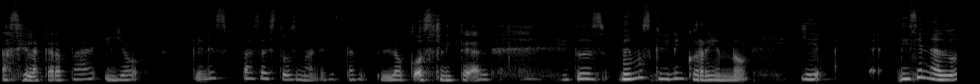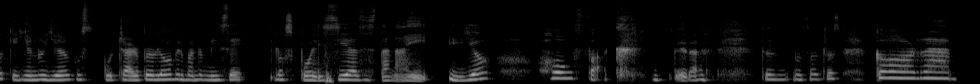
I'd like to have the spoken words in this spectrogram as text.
hacia la carpa y yo, ¿qué les pasa a estos manes? Están locos, literal. Entonces vemos que vienen corriendo y eh, dicen algo que yo no a escuchar, pero luego mi hermano me dice, los policías están ahí. Y yo, oh fuck, literal. Entonces nosotros, corran.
